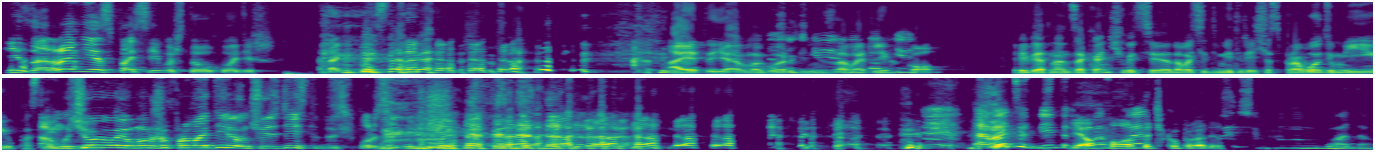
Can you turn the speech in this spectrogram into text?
И заранее спасибо, что уходишь так быстро. А это я могу организовать легко. Ребят, надо заканчивать. Давайте Дмитрия сейчас проводим и последний... А мы что его, мы уже проводили, он что здесь-то до сих пор сидит? Давайте, Дмитрий, Я форточку пролез. Новым годом.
